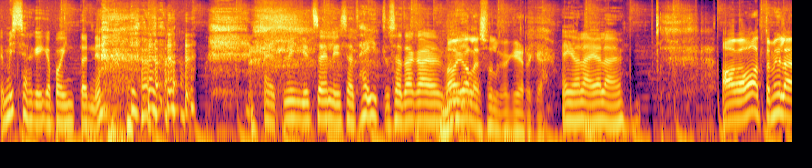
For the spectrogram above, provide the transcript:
ja mis seal kõige point on ja et mingid sellised heitlused, aga. no ei ole sul ka kerge. ei ole, ei ole. Aga vaatame üle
